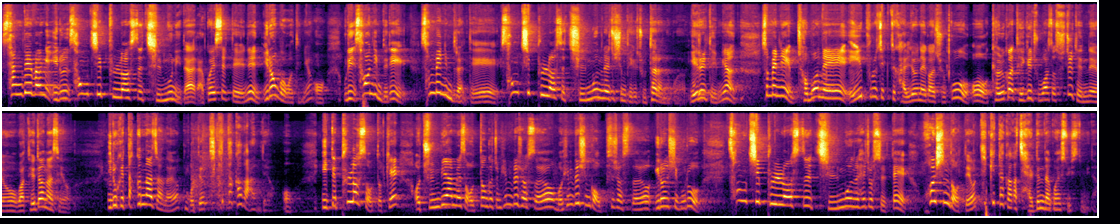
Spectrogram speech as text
상대방이 이룬 성취 플러스 질문이다 라고 했을 때에는 이런 거거든요. 어, 우리 사원님들이 선배님들한테 성취 플러스 질문을 해주시면 되게 좋다라는 거예요. 예를 들면 선배님 저번에 A 프로젝트 관련해가지고 어, 결과 되게 좋아서 수주됐네요. 와 대단하세요. 이렇게 딱 끝나잖아요. 그럼 어때요? 티키타카가 안 돼요. 어. 이때 플러스 어떻게? 어, 준비하면서 어떤 게 좀 힘드셨어요? 뭐 힘드신 거 없으셨어요? 이런 식으로 성취 플러스 질문을 해줬을 때 훨씬 더 어때요? 티키타카가 잘 된다고 할 수 있습니다.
